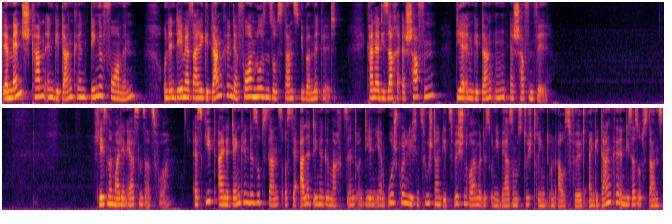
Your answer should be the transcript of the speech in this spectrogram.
Der Mensch kann in Gedanken Dinge formen Und indem er seine Gedanken der formlosen Substanz übermittelt, kann er die Sache erschaffen, die er in Gedanken erschaffen will. Ich lese nochmal den ersten Satz vor. Es gibt eine denkende Substanz, aus der alle Dinge gemacht sind und die in ihrem ursprünglichen Zustand die Zwischenräume des Universums durchdringt und ausfüllt. Ein Gedanke in dieser Substanz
